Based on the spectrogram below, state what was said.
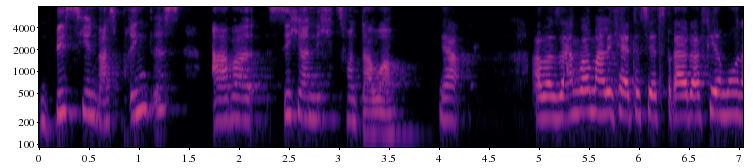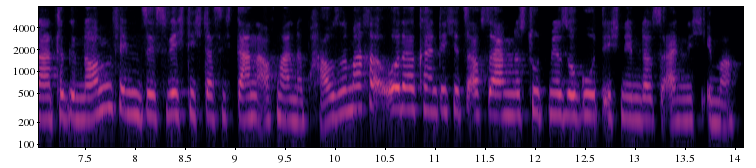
Ein bisschen was bringt es, aber sicher nichts von Dauer. Ja, aber sagen wir mal, ich hätte es jetzt drei oder vier Monate genommen. Finden Sie es wichtig, dass ich dann auch mal eine Pause mache? Oder könnte ich jetzt auch sagen, das tut mir so gut, ich nehme das eigentlich immer?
